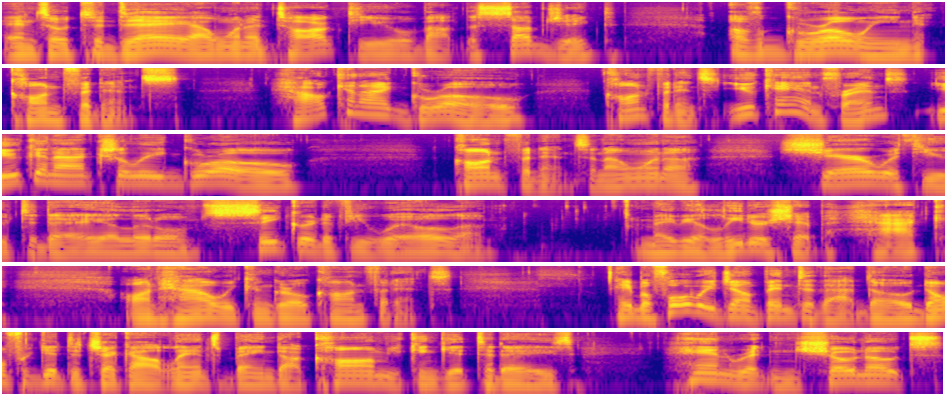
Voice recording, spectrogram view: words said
And so today, I want to talk to you about the subject of growing confidence. How can I grow confidence? You can, friends. You can actually grow confidence. And I want to share with you today a little secret, if you will, uh, maybe a leadership hack on how we can grow confidence. Hey, before we jump into that, though, don't forget to check out lancebain.com. You can get today's handwritten show notes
